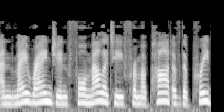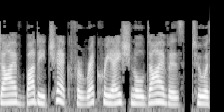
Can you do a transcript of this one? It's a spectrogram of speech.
and may range in formality from a part of the pre-dive buddy check for recreational divers, to a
